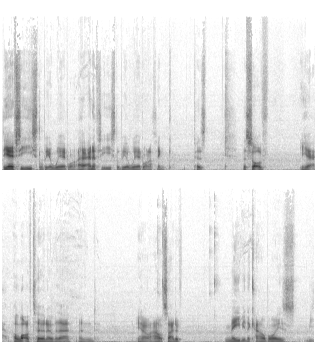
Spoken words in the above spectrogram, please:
the AFC East will be a weird one. Uh, NFC East will be a weird one, I think, because there's sort of yeah a lot of turnover there, and you know outside of maybe the Cowboys, it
